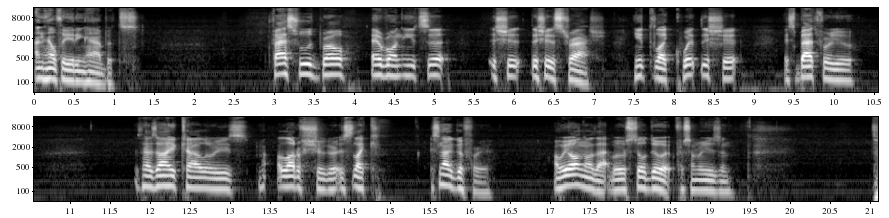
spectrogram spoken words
unhealthy eating habits. Fast food bro everyone eats it. This shit this shit is trash. You need to like quit this shit. It's bad for you. It has high calories a lot of sugar. It's like it's not good for you and we all know that, but we still do it for some reason.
